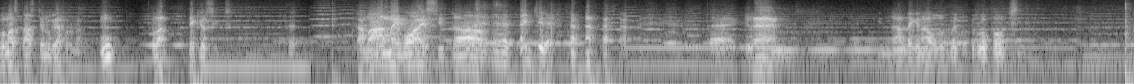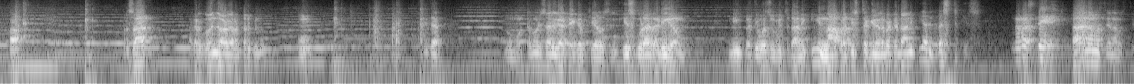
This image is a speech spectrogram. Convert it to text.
గుమస్తా స్టెనోగ్రాఫర్ ఉన్నారు. Come on take your seat come on my boy sit down grand ఇన్నాళ్ళకి నా ఊహలకు ఒక రూపం వచ్చింది. ప్రసాద్ అక్కడ గోవిందరావు గారు ఉంటారు పిల్లలు నువ్వు మొట్టమొదటిసారిగా టేకప్ చేయవలసిన కేసు కూడా రెడీగా ఉంది. నీ ప్రతిభ చూపించడానికి నా ప్రతిష్టకి నిలబెట్టడానికి అది బెస్ట్ కేసు. నమస్తే. నమస్తే నమస్తే.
